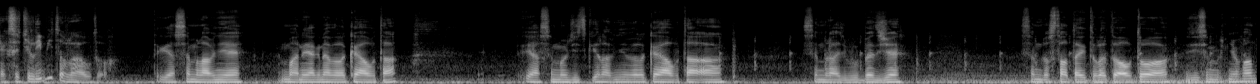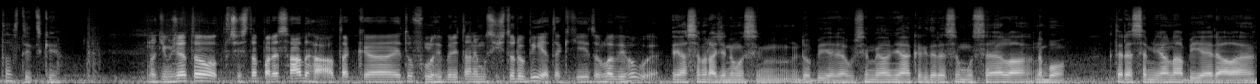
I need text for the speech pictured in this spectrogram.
Jak se ti líbí tohle auto? Tak já jsem hlavně maniak na velké auta. Já jsem měl vždycky hlavně velké auta a jsem rád vůbec, že jsem dostal tady tohleto auto a jezdí se mi měl fantasticky. No tím, že je to 350H, tak eh, je to full hybrid a nemusíš to dobíjet, tak ti tohle vyhovuje. Já jsem rád, že nemusím dobíjet. Já už jsem měl nějaké, které jsem musel, a, nebo které jsem měl nabíjet, ale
